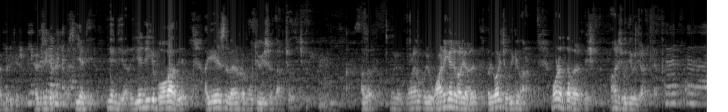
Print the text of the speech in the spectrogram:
കമ്മ്യൂണിക്കേഷൻ ഇലക്ട്രിക്കൽ Electrical and ഇ എൻ ഡി ഇ എൻ ഡി ആണ് ഇ എൻ ഡിക്ക് പോകാതെ ഐ എ എസ് വരാനുള്ള മോട്ടിവേഷൻ താൻ ചോദിച്ചു അത് ഒരു മോളെ ഒരു വാണിംഗായിട്ട് പറയുകയാണ് ഒരുപാട് ചോദിക്കുന്നതാണ് മോൾ എന്താ പറയാൻ ഉദ്ദേശിക്കുന്നത് അങ്ങനെ ചോദ്യം വരികയാണെങ്കിൽ Sir, uh,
